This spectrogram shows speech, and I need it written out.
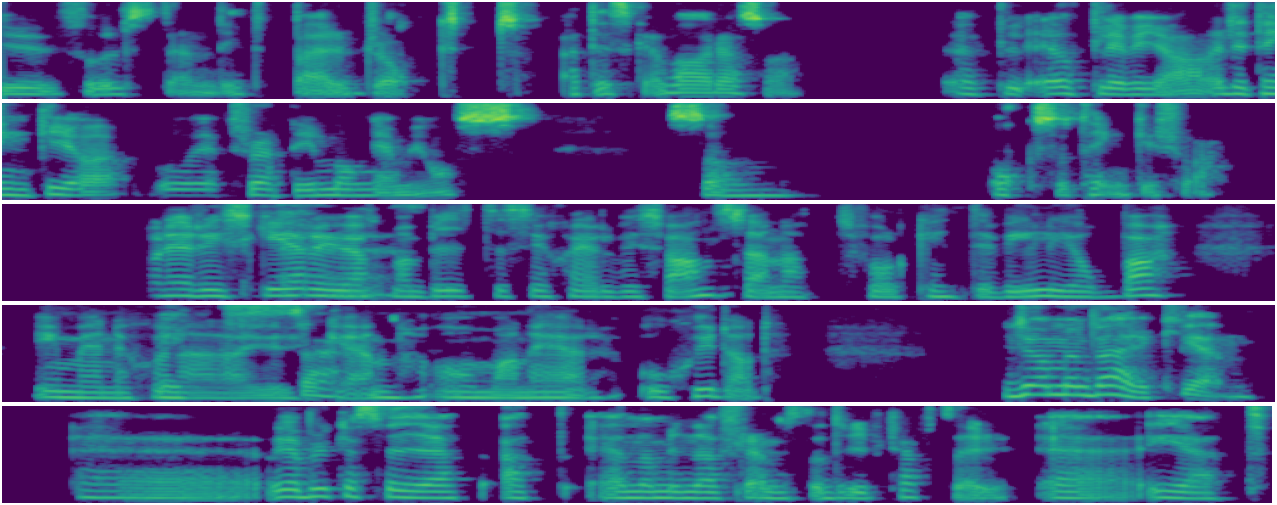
ju fullständigt barockt att det ska vara så, upplever jag, eller tänker jag, och jag tror att det är många med oss som också tänker så. Och det riskerar ju att eh. man biter sig själv i svansen, att folk inte vill jobba i människonära Exakt. yrken om man är oskyddad. Ja, men verkligen. Eh, och jag brukar säga att, att, en av mina främsta drivkrafter eh, är att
